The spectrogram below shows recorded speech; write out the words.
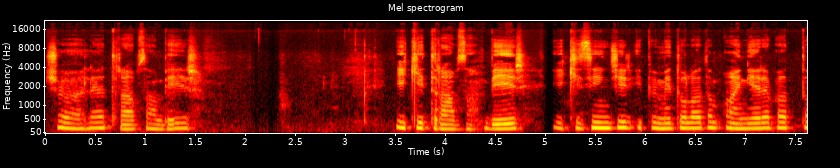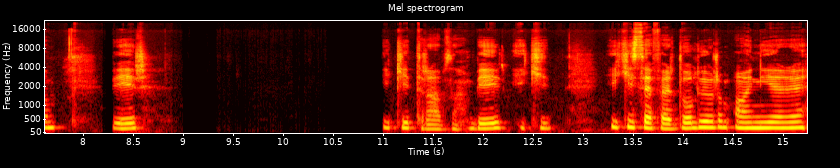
şöyle trabzan 1 2 trabzan 1 2 zincir ipimi doladım aynı yere battım 1 2 trabzan 1 2 2 sefer doluyorum aynı yere.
